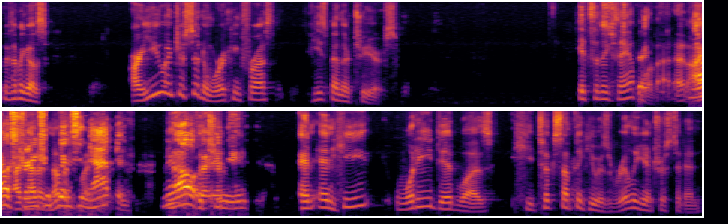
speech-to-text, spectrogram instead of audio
Looks at me goes, Are you interested in working for us? He's been there two years. It's an example of that. And I, No, I've had stranger another things can happen. Yeah, no, but I mean, and and he what he did was he took something he was really interested in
